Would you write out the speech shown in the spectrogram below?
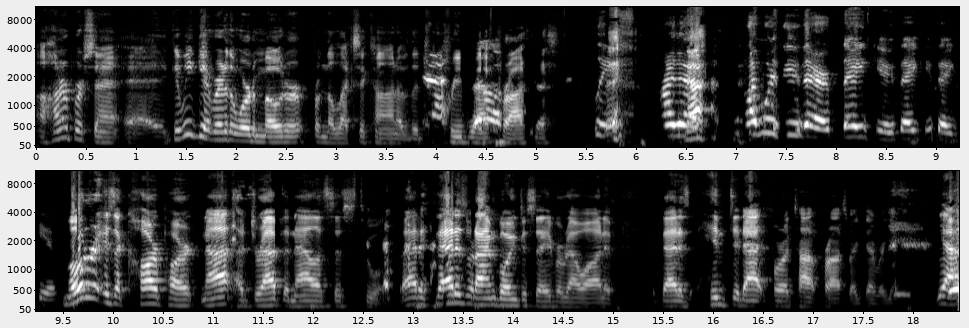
A hundred percent. Uh, can we get rid of the word motor from the lexicon of the yeah, pre-draft uh, process? Please, I know. I'm with you there. Thank you, thank you, thank you. Motor is a car part, not a draft analysis tool. That is that is what I'm going to say from now on. If that is hinted at for a top prospect ever again, yeah,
